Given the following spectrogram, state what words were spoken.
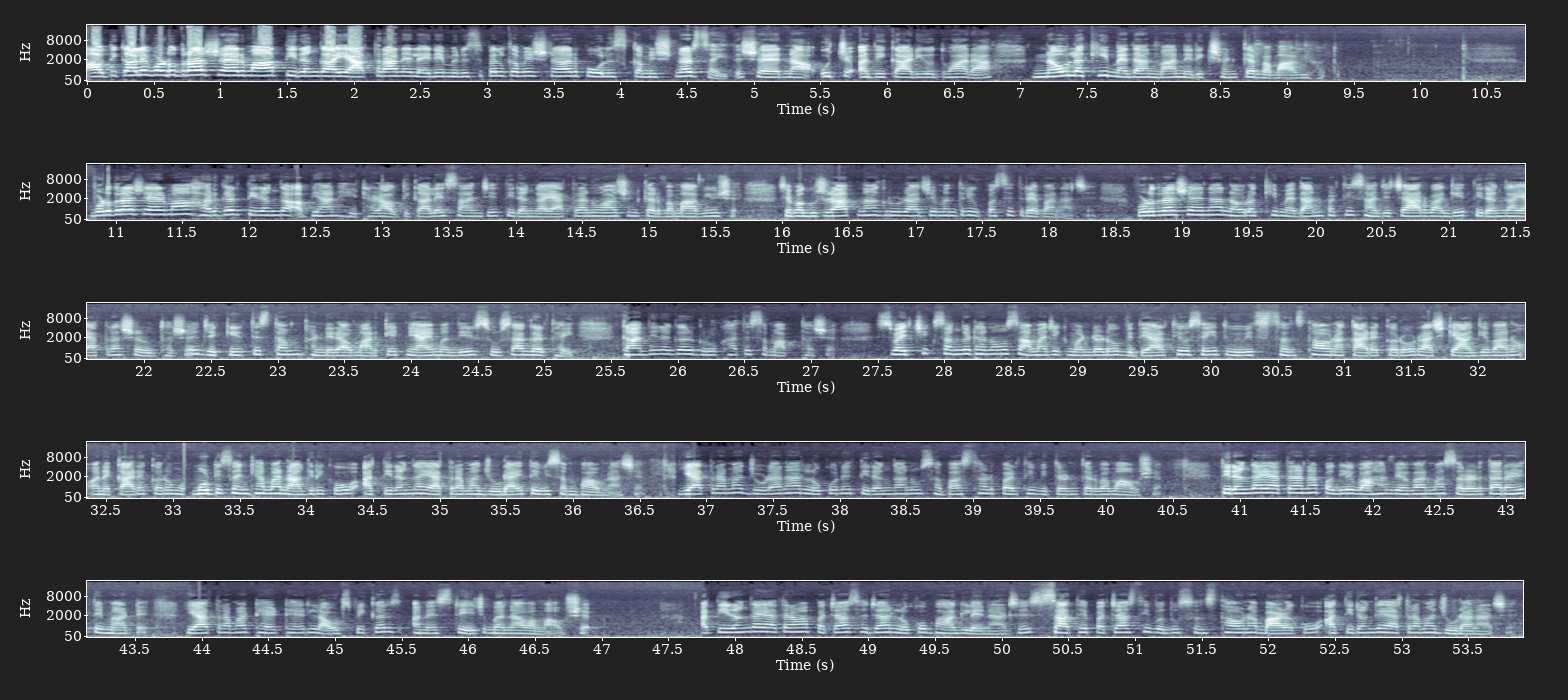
આવતીકાલે વડોદરા શહેરમાં તિરંગા યાત્રાને લઈને મ્યુનિસિપલ કમિશનર, પોલીસ કમિશનર સહિત શહેરના ઉચ્ચ અધિકારીઓ દ્વારા નવલખી મેદાનમાં નિરીક્ષણ કરવામાં આવ્યું હતું. વડોદરા શહેરમાં હરઘર તિરંગા અભિયાન હેઠળ આવતીકાલે સાંજે તિરંગા યાત્રાનું આયોજન કરવામાં આવ્યું છે, જેમાં ગુજરાતના ગૃહ રાજ્યમંત્રી ઉપસ્થિત રહેવાના છે. વડોદરા શહેરના નવરખી મેદાન પરથી સાંજે ચાર વાગે તિરંગા યાત્રા શરૂ થશે, જે કીર્તિસ્તંભ, ખંડેરાવ માર્કેટ, ન્યાય મંદિર, સુરસાગર થઈ ગાંધીનગર ગૃહ ખાતે સમાપ્ત થશે. સ્વૈચ્છિક સંગઠનો, સામાજિક મંડળો, વિદ્યાર્થીઓ સહિત વિવિધ સંસ્થાઓના કાર્યકરો, રાજકીય આગેવાનો અને કાર્યકરો મોટી સંખ્યામાં નાગરિકો આ તિરંગા યાત્રામાં જોડાય તેવી સંભાવના છે. યાત્રામાં જોડાનાર લોકોને તિરંગાનું સભાસ્થળ પરથી વિતરણ કરવામાં આવશે. તિરંગા યાત્રાના પગલે વાહન વ્યવહારમાં સરળતા રહે તે માટે યાત્રામાં ઠેર ઠેર લાઉડસ્પીકર્સ અને સ્ટેજ બનાવવામાં આવશે. આ તિરંગા યાત્રામાં પચાસ હજાર લોકો ભાગ લેનાર છે. સાથે પચાસથી વધુ સંસ્થાઓના બાળકો આ તિરંગા યાત્રામાં જોડાનાર છે.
